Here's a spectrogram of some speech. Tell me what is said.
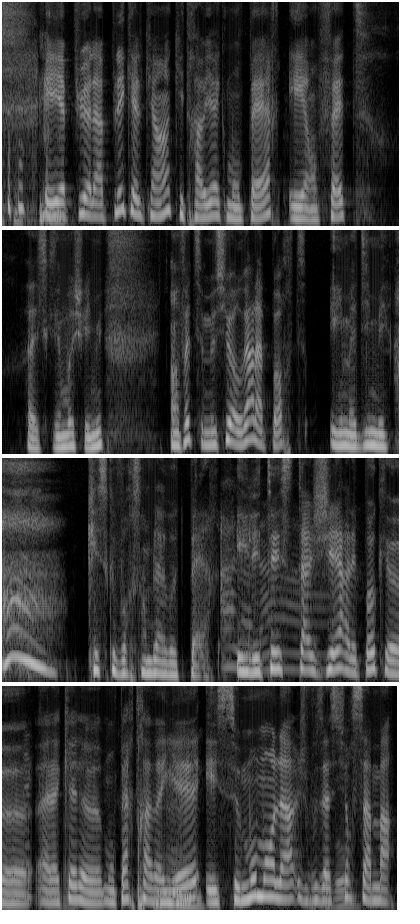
et puis elle a appelé quelqu'un qui travaillait avec mon père, et en fait, excusez-moi, je suis émue, en fait, ce monsieur a ouvert la porte, et il m'a dit, mais oh, qu'est-ce que vous ressemblez à votre père Ah Et là il était stagiaire à l'époque euh, à laquelle euh, mon père travaillait, et ce moment-là, je vous assure, ça m'a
